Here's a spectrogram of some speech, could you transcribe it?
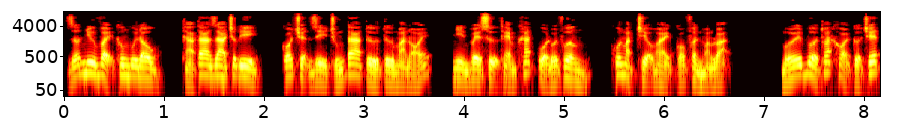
Dẫn như vậy không vui đâu, thả ta ra trước đi, có chuyện gì chúng ta từ từ mà nói, nhìn về sự thèm khát của đối phương khuôn mặt triệu hoài có phần hoảng loạn. Mới vừa thoát khỏi cửa chết,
